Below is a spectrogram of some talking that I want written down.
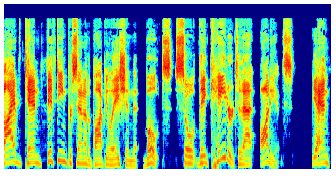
5 10 15% of the population that votes. So they cater to that audience. Yeah. And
